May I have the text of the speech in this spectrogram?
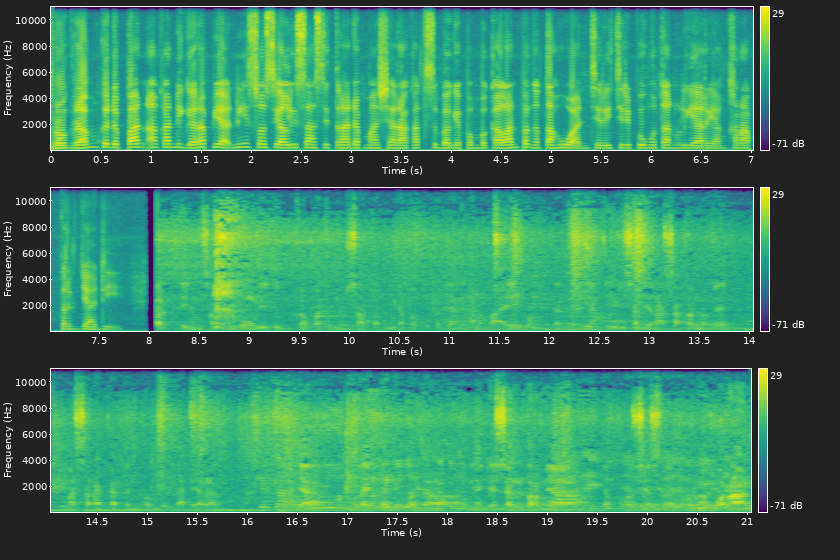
Program ke depan akan digarap yakni sosialisasi terhadap masyarakat sebagai pembekalan pengetahuan ciri-ciri pungutan liar yang kerap terjadi. Tim Sapung di Kabupaten Nusantara ini dapat bekerja dengan baik dan nanti bisa dirasakan oleh masyarakat dan pemerintah daerah. Hanya mulai dari pada media centernya proses laporan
